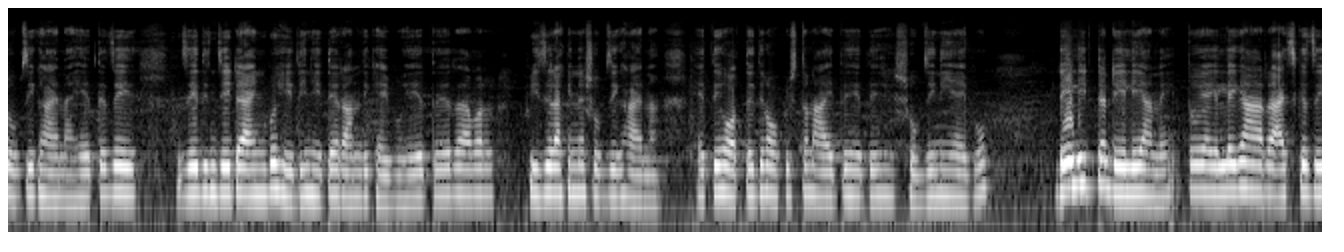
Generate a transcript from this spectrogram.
সবজি খায় না। হেতে যে যেদিন যেটা আনব, সেদিন হেতে রান্দি খাইবো। হেতে আবার ফ্রিজে রাখি না, সবজি খায় না। হেতে দিন অফিস তো না আইতে হেতে সবজি নিয়ে আইবো। ডেলিটা ডেলি আনে। তো এর লেগে আর আজকে যে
